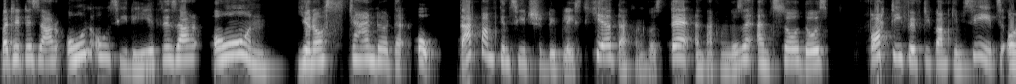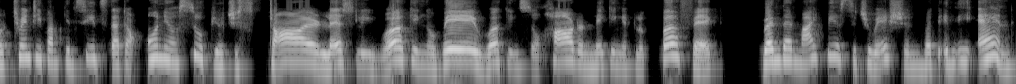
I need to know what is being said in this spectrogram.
but it is our own OCD. It is our own, you know, standard that, oh, that pumpkin seed should be placed here. That one goes there and that one goes there. And so those 40, 50 pumpkin seeds or 20 pumpkin seeds that are on your soup, you're just tirelessly working away, working so hard on making it look perfect when there might be a situation, but in the end,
